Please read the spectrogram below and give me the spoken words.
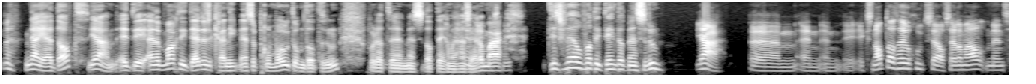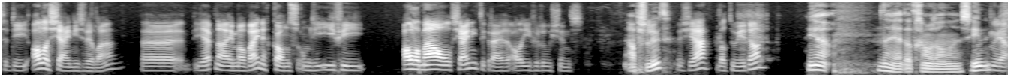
Nou ja, dat. Ja. Het- En dat mag niet, hè. Dus ik ga niet mensen promoten om dat te doen. Voordat eh, mensen dat tegen me gaan zeggen. Maar het is wel wat ik denk dat mensen doen. Ja, ehm, en, en ik snap dat heel goed zelfs. Helemaal mensen die alle shinies willen. eh, je hebt nou eenmaal weinig kans om die Eevee allemaal shiny te krijgen, alle Evolutions. Absoluut. Dus ja, wat doe je dan? Ja, nou ja, dat gaan we dan eh, zien. Ja,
